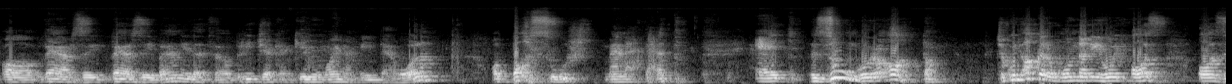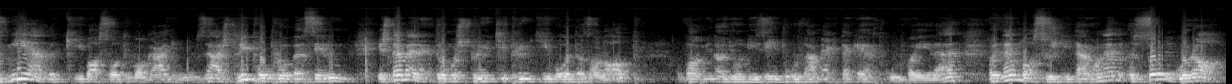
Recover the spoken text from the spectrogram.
a verzé, verzében, illetve a bridge kívül majdnem mindenhol a basszus menetet egy zongora adta. Csak úgy akarom mondani, hogy az, az milyen kibaszott vagányhúzás, trip-hopról beszélünk, és nem elektromos prüntyi-prüntyi volt az alap, valami nagyon izé durván megtekert kurva élet, vagy nem basszusgitár, hanem zongora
